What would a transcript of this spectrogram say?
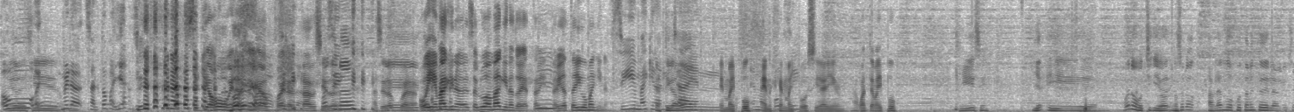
Oh, decir- mira, saltó para allá. Sí. Se quedó Oh, fuera, se quedó Estaba haciendo, eh, fuera. Oye, máquina, saludo a máquina, todavía está, todavía está vivo máquina. Sí, máquina lucha en... En Maipú, en, Maipú, Gen. Maipú, sí, ahí en Aguante Maipú. Sí, sí. Y, y, bueno, pues, chiquillos, nosotros hablando justamente de la lucha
